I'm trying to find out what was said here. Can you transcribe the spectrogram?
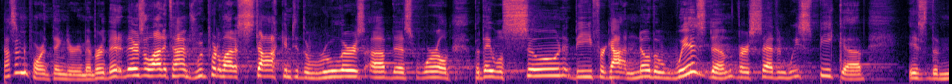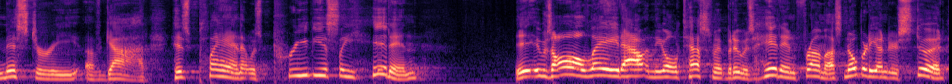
That's an important thing to remember. There's a lot of times we put a lot of stock into the rulers of this world, but they will soon be forgotten. No, the wisdom, verse 7, we speak of is the mystery of God. His plan that was previously hidden it, was all laid out in the Old Testament, but it was hidden from us. Nobody understood.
